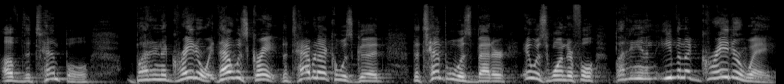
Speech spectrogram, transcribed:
of the temple, but in a greater way. That was great. The tabernacle was good, the temple was better, it was wonderful, but in even a greater way,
